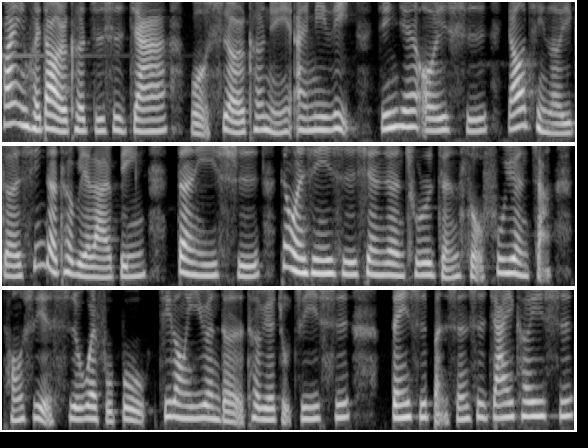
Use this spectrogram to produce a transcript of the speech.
欢迎回到儿科知识家，我是儿科女医艾蜜莉。今天欧医师邀请了一个新的特别来宾，邓医师，邓文新医师现任初日诊所副院长，同时也是卫福部基隆医院的特约主治医师。邓医师本身是家医科医师，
